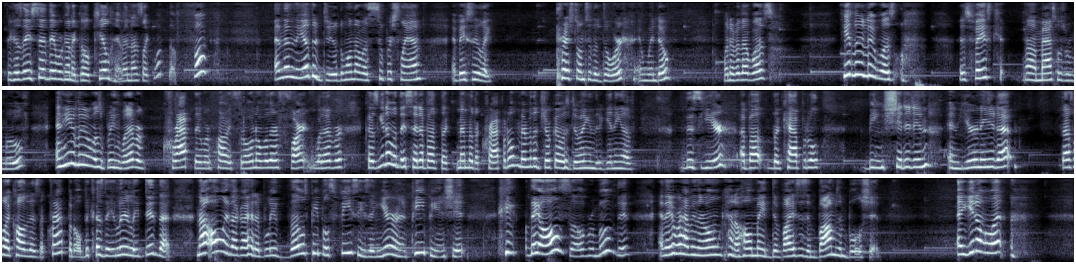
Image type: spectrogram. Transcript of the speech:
because they said they were gonna go kill him. And i was like what the fuck? And then the other dude the one that was super slam and basically like pressed onto the door and window whatever that was he literally was his face uh, mask was removed, and he literally was bringing whatever crap they were probably throwing over there, fart, whatever. Because you know what they said about the remember the Capitol? Remember the joke I was doing in the beginning of this year about the Capitol being shitted in and urinated at? That's why I called it as the Crapital because they literally did that. Not only that guy had to believe those people's feces and urine and pee pee and shit, he, they also removed it and they were having their own kind of homemade devices and bombs and bullshit. And you know what?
